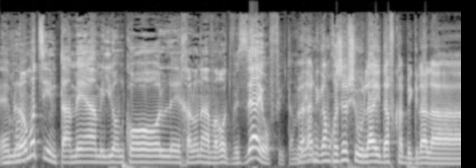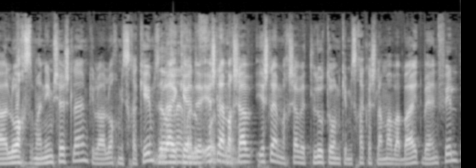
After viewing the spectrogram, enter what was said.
הם נכון. לא מוציאים את ה-100 מיליון כל אה, חלון העברות, וזה היופי, אתה מבין? אני גם חושב שאולי דווקא בגלל הלוח זמנים שיש להם, כאילו הלוח משחקים, זה אולי כן, יש להם כן. עכשיו, יש להם עכשיו את לוטון כמשחק השלמה בבית, באנפילד.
